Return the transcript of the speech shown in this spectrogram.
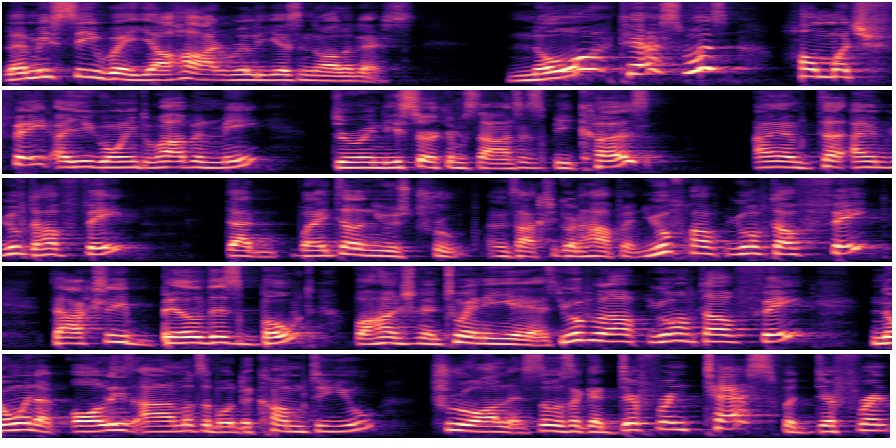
let me see where your heart really is in all of this. Noah test was how much faith are you going to have in me during these circumstances? Because I am, t- I am you have to have faith that what I'm telling you is true and it's actually going to happen. You have, to have- you have to have faith to actually build this boat for 120 years. You have to have, you have to have faith knowing that all these animals are about to come to you through all this. So it's like a different test for different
